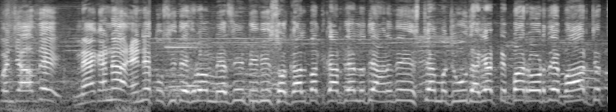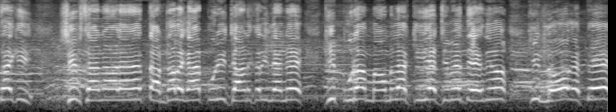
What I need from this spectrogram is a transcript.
ਪੰਜਾਬ ਦੇ, ਮੈਂ ਕਹਿੰਦਾ ਇਹਨੇ ਤੁਸੀਂ ਦੇਖ ਰਹੇ ਹੋ ਅਮੇਜ਼ਿੰਗ ਟੀਵੀ ਸੋ ਗੱਲਬਾਤ ਕਰਦੇ ਆ, ਲੁਧਿਆਣੇ ਦੇ ਇਸ ਟਾਈਮ ਮੌਜੂਦ ਹੈਗਾ ਟਿੱਬਾ ਰੋਡ ਦੇ ਬਾਹਰ, ਜਿੱਥੇ ਕਿ ਸ਼ਿਵ ਸੈਨਾ ਵਾਲਿਆਂ ਨੇ ਧਰਨਾ ਲਗਾਇਆ, ਪੂਰੀ ਜਾਣਕਾਰੀ ਲੈਣੇ ਕਿ ਪੂਰਾ ਮਾਮਲਾ ਕੀ ਹੈ, ਜਿਵੇਂ ਦੇਖਦੇ ਹੋ ਕਿ ਲੋਕ ਇੱਥੇ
